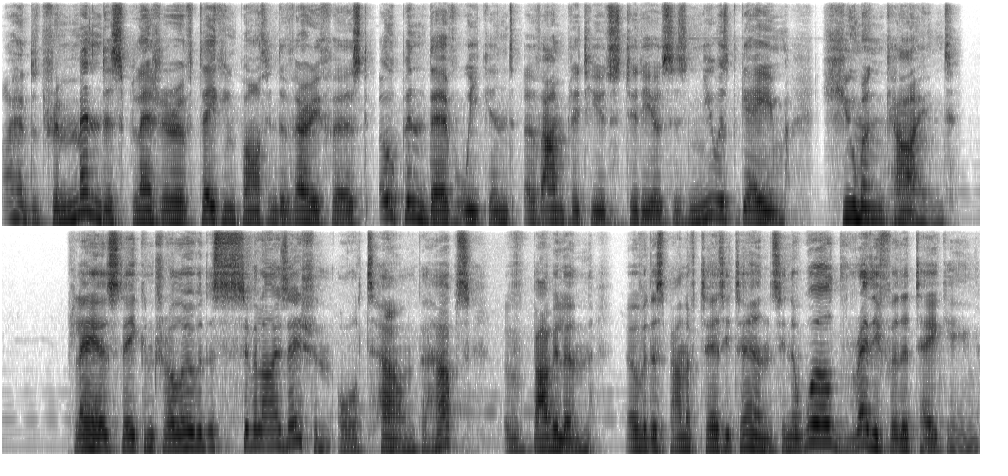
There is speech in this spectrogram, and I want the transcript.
I had the tremendous pleasure of taking part in the very first Open Dev Weekend of Amplitude Studios' newest game, Humankind. Players take control over the civilization, or town perhaps, of Babylon over the span of 30 turns in a world ready for the taking,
